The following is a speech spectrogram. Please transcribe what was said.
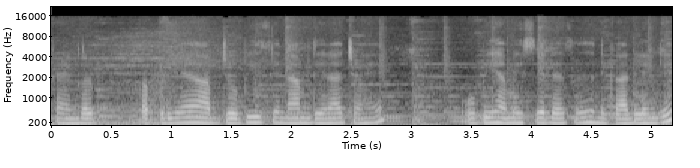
ट्रायंगल पपड़ियाँ, आप जो भी इसे नाम देना चाहें, वो भी हम इसी तरह से निकाल लेंगे।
